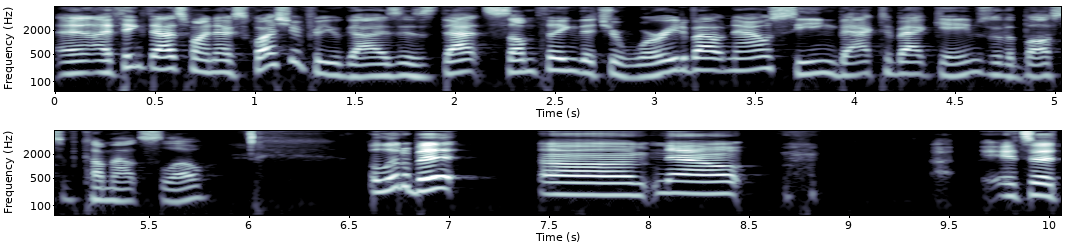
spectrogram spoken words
And I think that's my next question for you guys. Is that something that you're worried about now, seeing back to back games where the Buffs have come out slow? A little bit. Um, now, it's a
